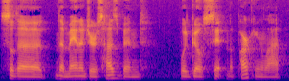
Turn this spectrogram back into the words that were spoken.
So the the manager's husband would go sit in the parking lot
